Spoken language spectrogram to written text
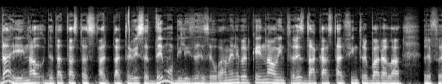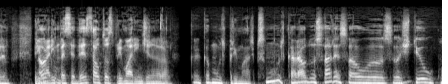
Da, ei n-au, de data asta ar, ar trebui să demobilizeze oamenii, pentru că ei n-au interes dacă asta ar fi întrebarea la referendum. Dar Primarii oricum, PSD sau toți primarii în general? Cred că mulți primari. Sunt mulți care au dosare sau uh, să știu cu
